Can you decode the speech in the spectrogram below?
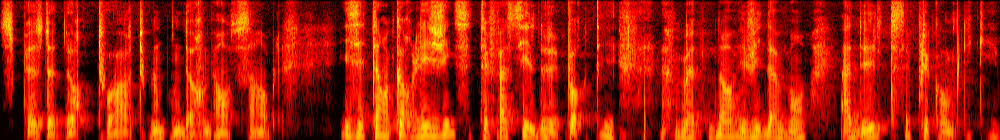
espèce de dortoir, tout le monde dormait ensemble. Ils étaient encore légers, c'était facile de les porter. Maintenant, évidemment, adultes, c'est plus compliqué.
